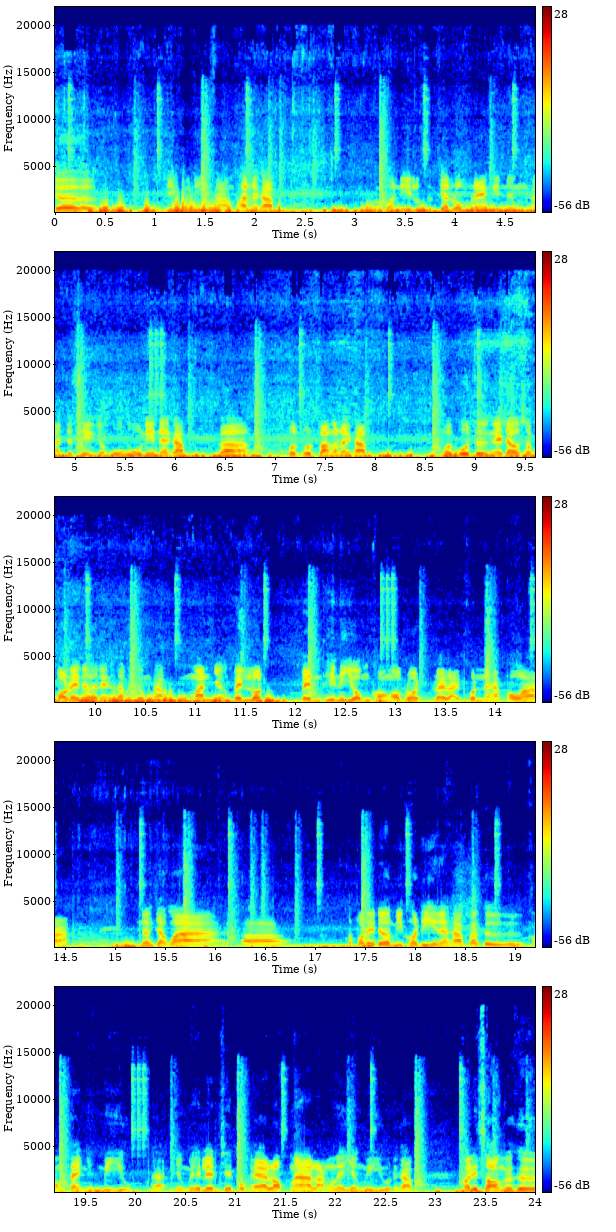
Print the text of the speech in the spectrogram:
เดอร์ดีกว่าดี3,000นะครับ วันนี้รู้สึกจะลมแรงนิดนึง อาจจะเสียงจะอู้ๆนิดนะครับ ก็ทนทนฟังกันหน่อยครับเมื่อพูดถึงไอ้เจ้าสปอร์ตไรเดอร์นะครับท่านผู้ชมครับ มันยังเป็นรถเป็นที่นิยมของออฟรถหลาย ๆ คนนะครับเพราะว่าเนื่องจากว่าสปอร์ตไรเดอร์มีข้อดีนะครับ ก็คือของแต่งยังมีอยู่นะยังไม่ให้เล่นเช่นพวกแอร์ล็อกหน้าหลังอะไรยังมีอยู่นะครับ ข้อที่ 2 ก็คือ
